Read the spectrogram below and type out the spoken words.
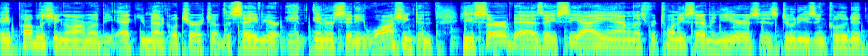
a publishing arm of the Ecumenical Church of the Savior in inner city Washington. He served as a CIA analyst for 27 years. His duties included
